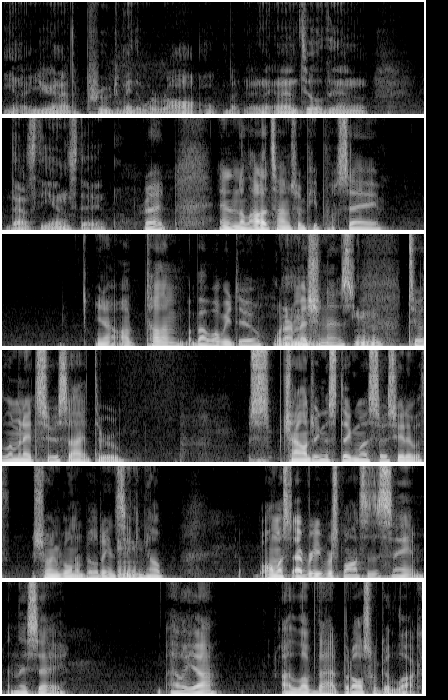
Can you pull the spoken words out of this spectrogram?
you know, you're gonna have to prove to me that we're wrong. But and, and until then, that's the end state. Right. And then a lot of times when people say, you know, I'll tell them about what we do, what our Mhm. mission is Mm-hmm. to eliminate suicide through challenging the stigma associated with showing vulnerability and seeking help. Almost every response is the same, and they say, "Hell yeah, I love that," but also good luck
